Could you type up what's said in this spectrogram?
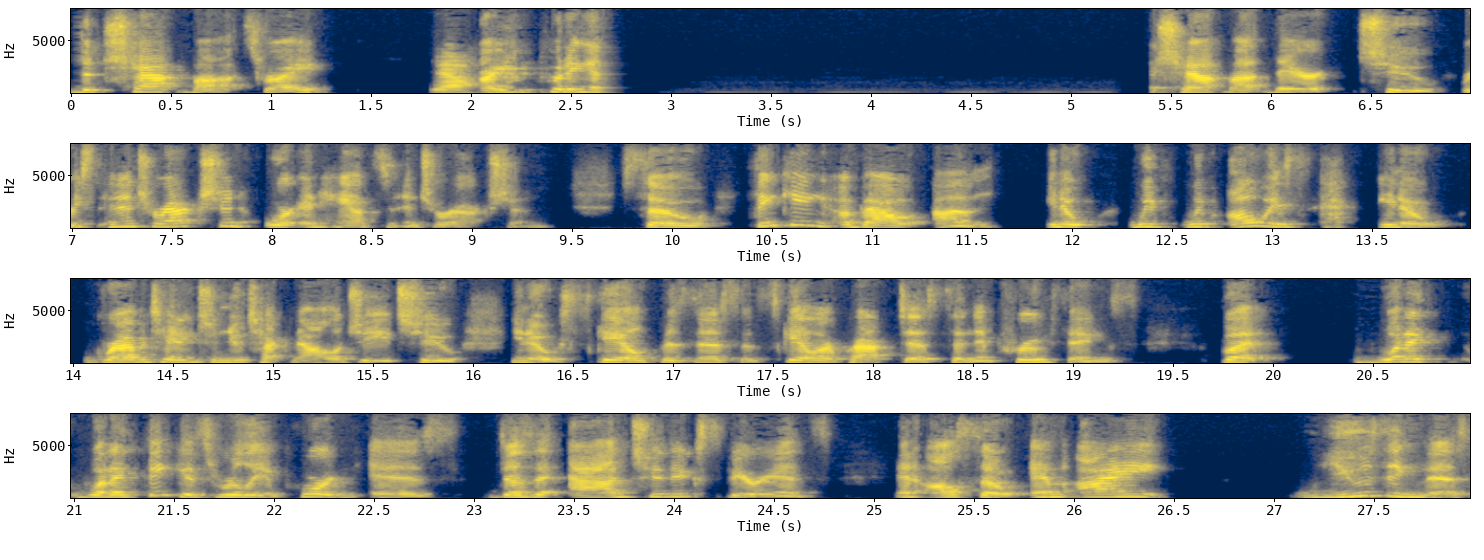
the chat bots, right? Yeah. Are you putting a chatbot there to increase an interaction or enhance an interaction? So thinking about um, you know we've we've always you know gravitating to new technology to you know scale business and scale our practice and improve things. But what i what i think is really important is does it add to the experience? And also am i using this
